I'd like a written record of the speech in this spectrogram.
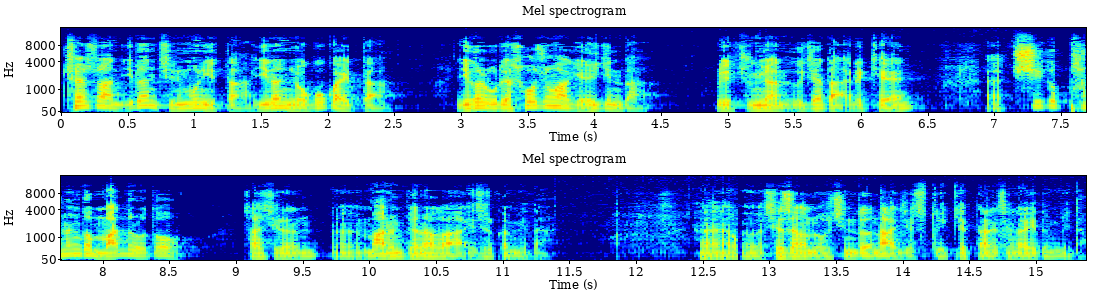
최소한 이런 질문이 있다. 이런 요구가 있다. 이걸 우리가 소중하게 여긴다. 우리의 중요한 의제다. 이렇게 취급하는 것만으로도 사실은 어, 많은 변화가 있을 겁니다. 어, 세상은 훨씬 더 나아질 수도 있겠다는 생각이 듭니다.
